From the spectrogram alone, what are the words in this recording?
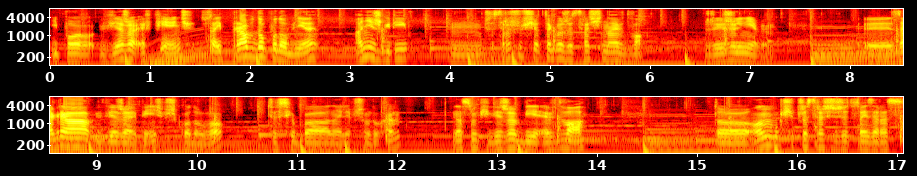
I po wieża F5 tutaj prawdopodobnie Anish Giri mm, przestraszył się tego, że straci na F2. Że jeżeli nie wiem, yy, zagra wieżę E5 przykładowo, to jest chyba najlepszym ruchem. Nastąpi wieża bije F2, to on mógł się przestraszyć, że tutaj zaraz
